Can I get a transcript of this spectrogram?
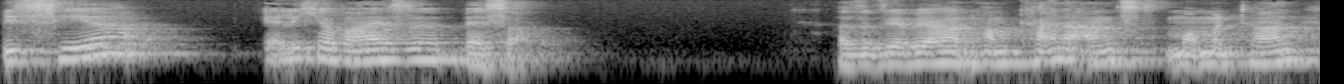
Bisher ehrlicherweise besser. Also wir, wir haben keine Angst momentan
